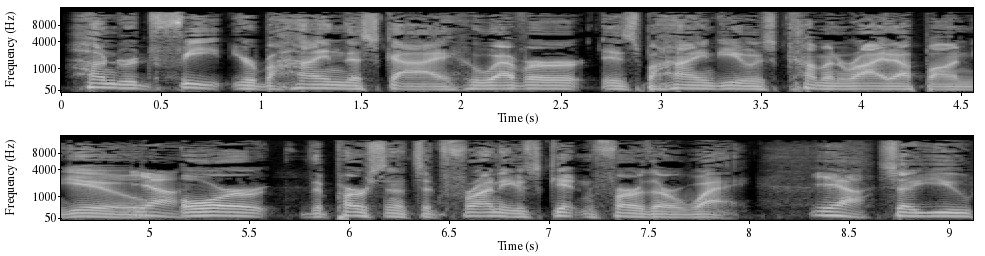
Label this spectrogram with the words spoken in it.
hundred feet you're behind this guy whoever is behind you is coming right up on you Yeah. or the person that's in front of you is getting further away yeah, so you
